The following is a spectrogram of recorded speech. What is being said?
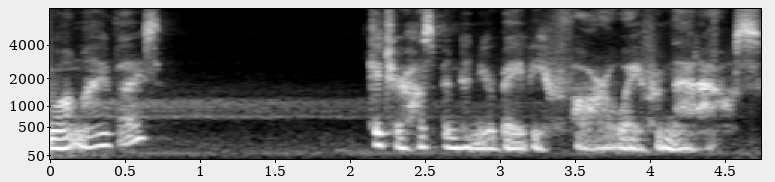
You want my advice? Get your husband and your baby far away from that house.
